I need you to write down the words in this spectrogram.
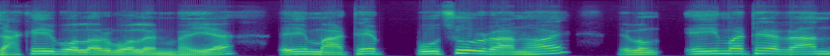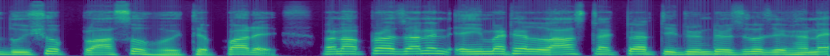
যাকেই বলার বলেন ভাইয়া, এই মাঠে প্রচুর রান হয় এবং এই মাঠে রান দুইশো প্লাসও হইতে পারে। কারণ আপনারা জানেন, এই মাঠে লাস্ট একটা টি টোয়েন্টি হয়েছিল যেখানে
